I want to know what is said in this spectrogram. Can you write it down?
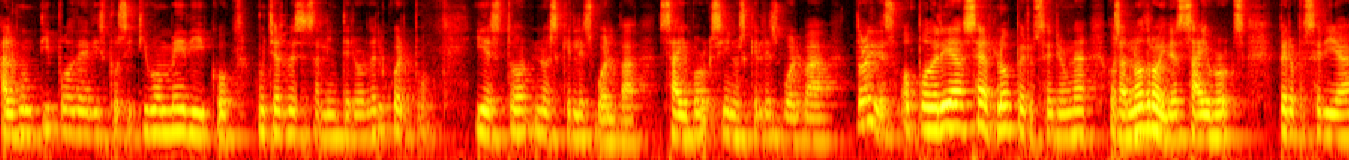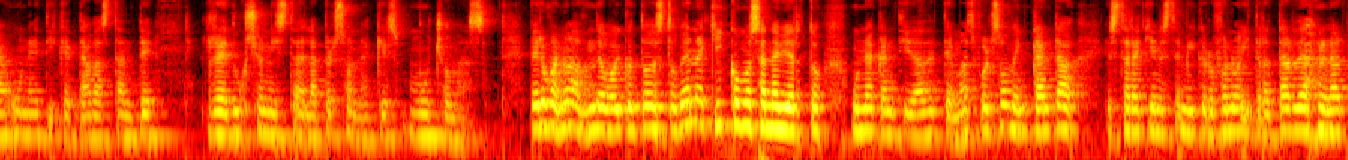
algún tipo de dispositivo médico, muchas veces al interior del cuerpo. Y esto no es que les vuelva cyborgs, sino es que les vuelva droides. O podría serlo, pero sería una, o sea, no droides, cyborgs, pero sería una etiqueta bastante reduccionista de la persona, que es mucho más. Pero bueno, ¿a dónde voy con todo esto? Ven aquí cómo se han abierto una cantidad de temas. Por eso me encanta estar aquí en este micrófono y tratar de hablar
